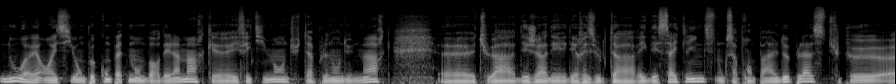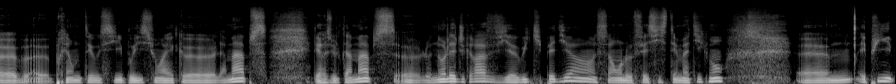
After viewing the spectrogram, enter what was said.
nous, en SEO, on peut complètement border la marque. effectivement, tu tapes le nom d'une marque, tu as déjà des, des résultats avec des site links, donc ça prend pas mal de place. Tu peux euh, euh préempter aussi position avec euh, la Maps, les résultats Maps, euh, le knowledge graph via Wikipédia, hein, ça on le fait systématiquement. et puis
